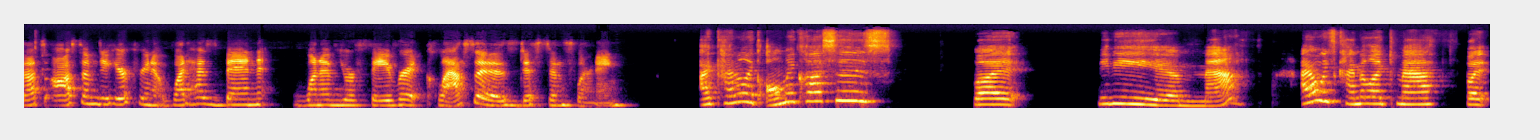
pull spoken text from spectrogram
That's awesome to hear, Karina. What has been one of your favorite classes distance learning? I kind of like all my classes, but maybe uh, math. I always kind of liked math, but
